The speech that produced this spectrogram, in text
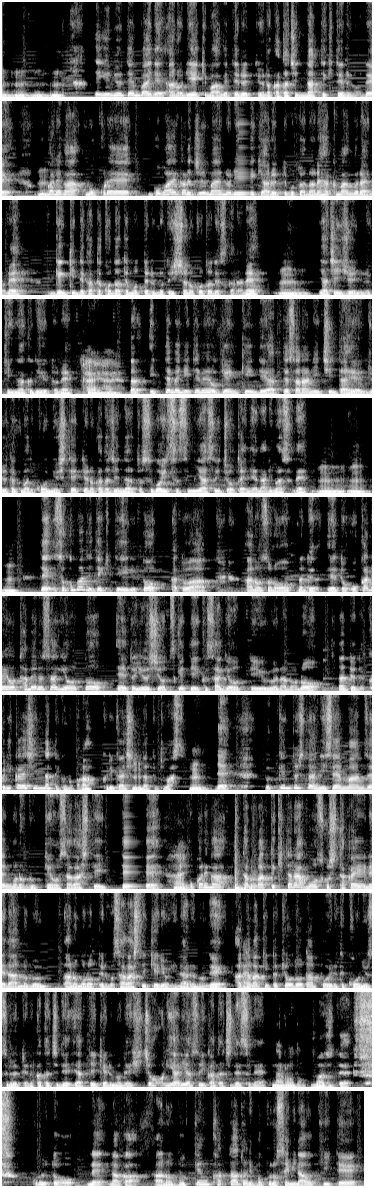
んで、輸入転売で、あの、利益も上げてるっていうような形になってきてるので、うん。お金が、もうこれ、5万円から10万円の利益あるってことは700万ぐらいのね、現金で買った戸建て持ってるのと一緒のことですからね。うん。家賃収入の金額で言うとね。はいはい。だから1手目、2手目を現金でやって、さらに賃貸併用住宅まで購入してっていうような形になると、すごい進みやすい状態にはなりますね。うんうんうん。で、そこまでできていると、あとは、あの、その、なんていうのえっ、と、お金を貯める作業と、えっ、と、融資をつけていく作業っていう風なのの、なんていうの、繰り返しになっていくのかな？繰り返しになってきます。うん。で、物件としては2000万前後の物件を探していって、はいお。金が貯まってきたら、もう少し高い値段の分、あの、ものっていうのも探していけるようになるので、はい頭金と共同担保を入れて購入するっていうような形でやっていけるので、非常にやりやすい形ですね。なるほど。マジで。この人、ね、なんか、あの、物件を買った後に僕のセミナーを聞いて、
